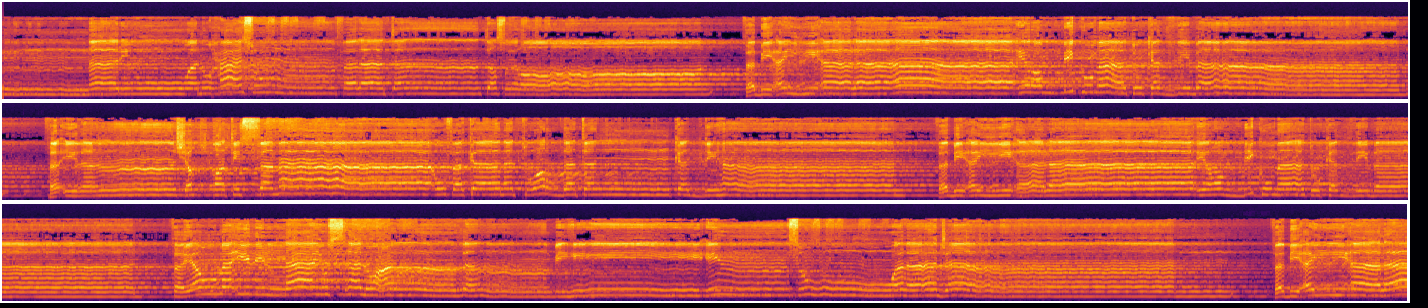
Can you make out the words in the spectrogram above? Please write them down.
نار ونحاس فلا تنتصران. فبأي آلاء ربكما تكذبان؟ فإذا انشقت السماء فكانت وردة كالدهان. فبأي ربكما تكذبان فيومئذ لا يسأل عن ذنبه فبأي آلاء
